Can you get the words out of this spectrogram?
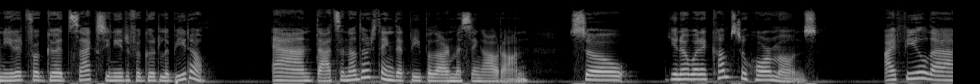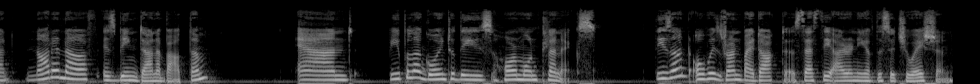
need it for good sex, you need it for good libido. And that's another thing that people are missing out on. So, you know, when it comes to hormones, I feel that not enough is being done about them. And people are going to these hormone clinics. These aren't always run by doctors. That's the irony of the situation.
